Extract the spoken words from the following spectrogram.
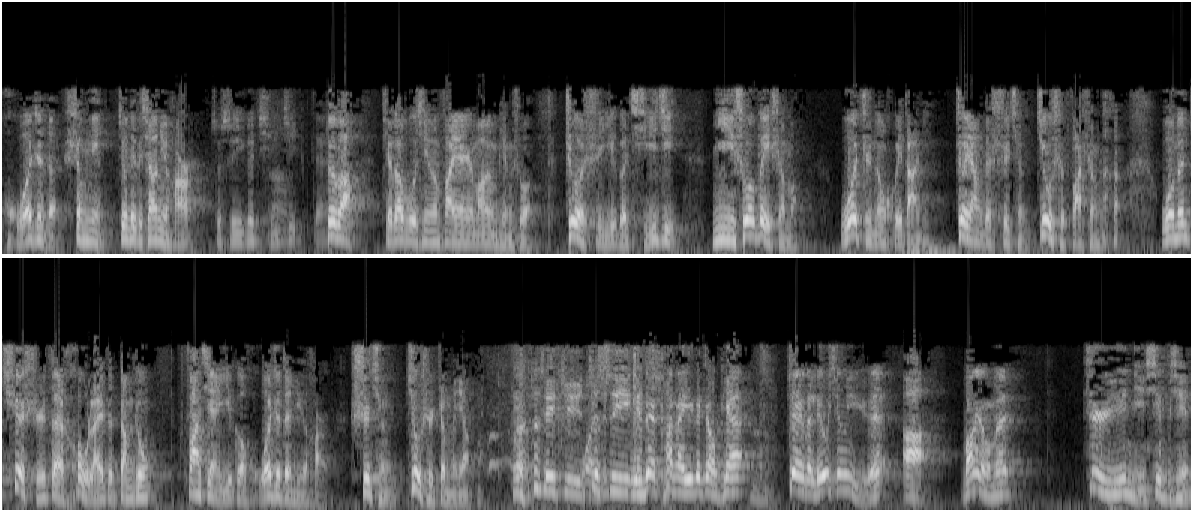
活着的生命？就那个小女孩，这是一个奇迹，对吧？铁道部新闻发言人王永平说，这是一个奇迹。你说为什么？我只能回答你，这样的事情就是发生了。我们确实在后来的当中。发现一个活着的女孩，事情就是这么样。这句 这是一个，你再看看一个照片，这个流星雨啊，网友们，至于你信不信，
